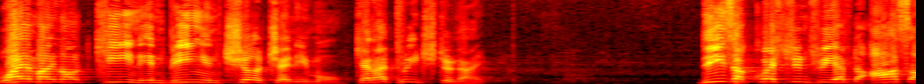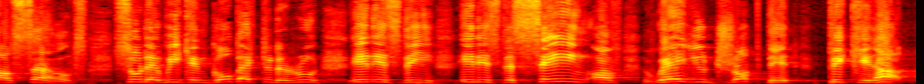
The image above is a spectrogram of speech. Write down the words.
Why am I not keen in being in church anymore? Can I preach tonight? These are questions we have to ask ourselves so that we can go back to the root. It is the, it is the saying of where you dropped it, pick it up.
